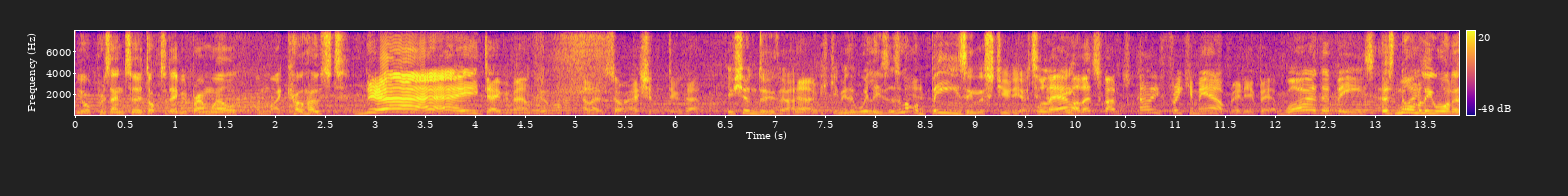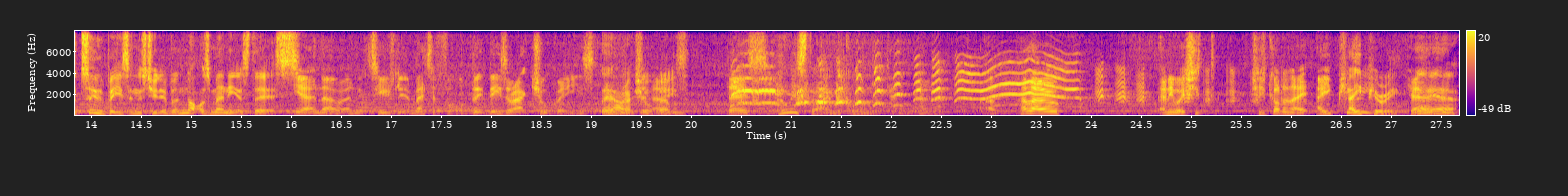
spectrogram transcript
your presenter, Dr. David Bramwell, and my co host. Yay! David Mountfield. Hello, sorry, I shouldn't do that. You shouldn't do that. No. You give me the willies. There's a lot of bees in the studio today. Well, they are. That's I'm kind of freaking me out really a bit. Why are there bees? There's and why- normally one or two bees in the studio, but not as many as this. Yeah, no, and it's usually a metaphor. Th- these are actual bees. They are and, actual um, bees. There's. Who is that in the corner? Uh, hello. Anyway, she's she's got an a- apiary. Apiary. Yeah, yeah.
